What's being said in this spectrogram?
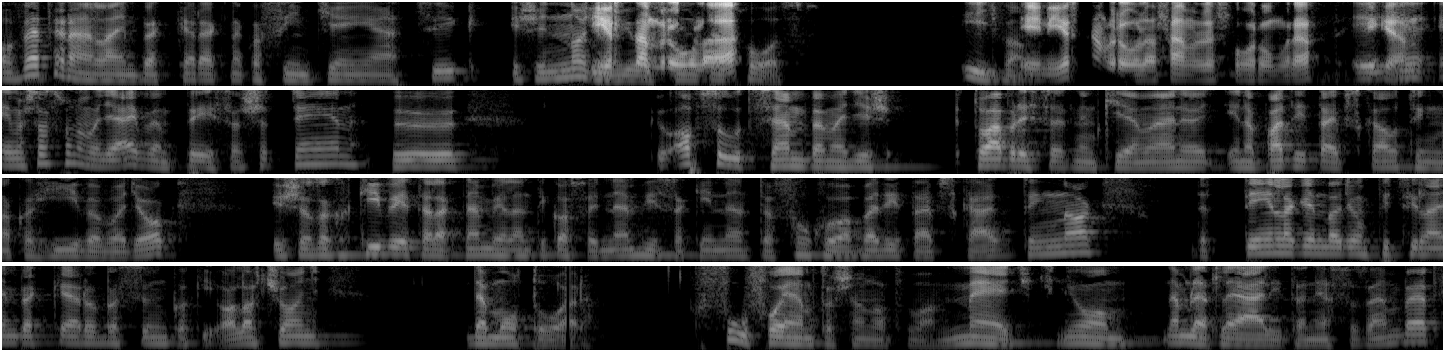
a veterán linebackereknek a szintjén játszik, és egy nagyon Írtam jó róla. hoz. Így van. Én írtam róla a Family Fórumra. Igen. Én, én, most azt mondom, hogy Ivan Pace esetén ő, ő abszolút szembe megy, és továbbra is szeretném kiemelni, hogy én a body type scoutingnak a híve vagyok, és azok a kivételek nem jelentik azt, hogy nem hiszek innentől fogva a body type scoutingnak, de tényleg egy nagyon pici linebackerről beszélünk, aki alacsony, de motor. Fú, folyamatosan ott van, megy, nyom, nem lehet leállítani ezt az embert,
